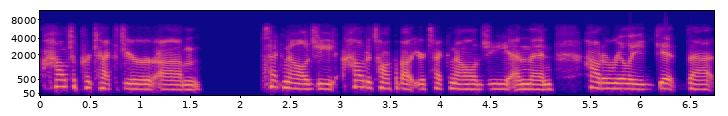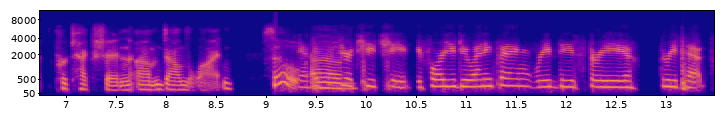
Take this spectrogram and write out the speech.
how to protect your um, technology, how to talk about your technology, and then how to really get that protection um, down the line. So yeah, this is your um, cheat sheet. Before you do anything, read these three three tips.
